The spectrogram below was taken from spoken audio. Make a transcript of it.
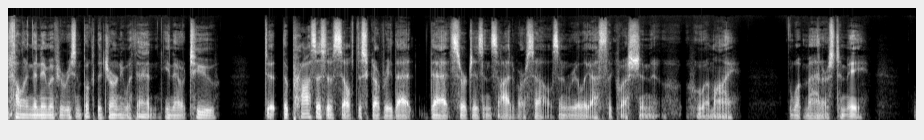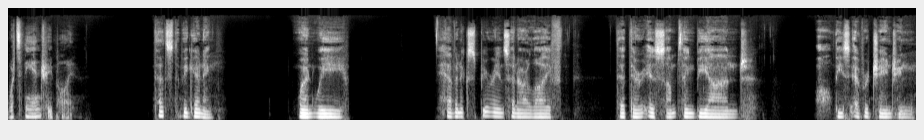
following the name of your recent book, The Journey Within, you know, to, to the process of self discovery that, that searches inside of ourselves and really asks the question, who am I? What matters to me? What's the entry point? That's the beginning. When we have an experience in our life that there is something beyond all these ever changing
